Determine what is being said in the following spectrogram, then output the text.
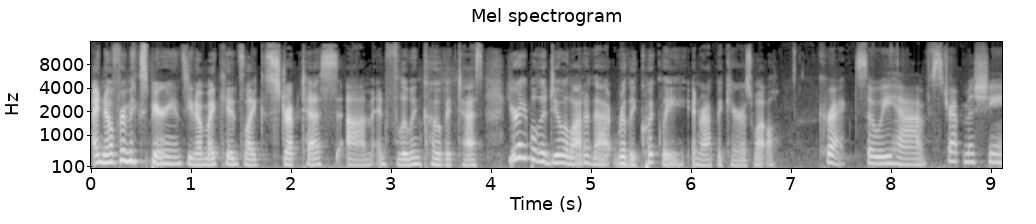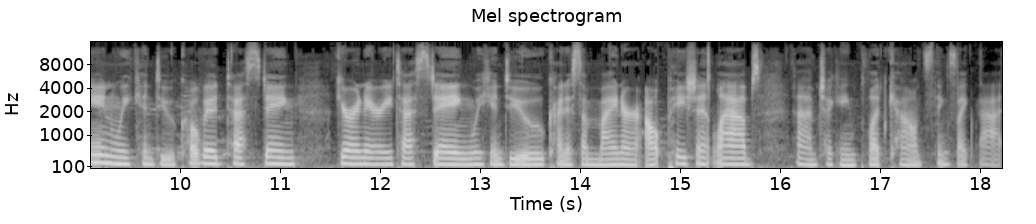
I know from experience, you know, my kids like strep tests um, and flu and COVID tests. You're able to do a lot of that really quickly in Rapid Care as well. Correct. So we have strep machine, we can do COVID testing, urinary testing, we can do kind of some minor outpatient labs, um, checking blood counts, things like that.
